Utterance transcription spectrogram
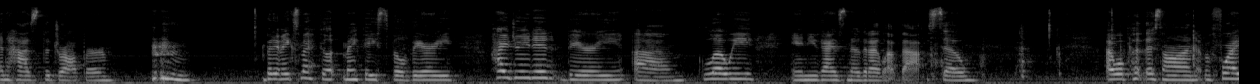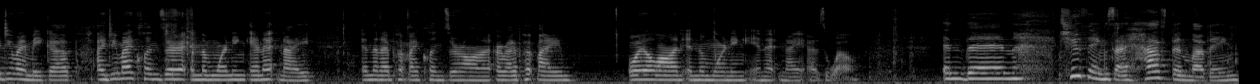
and has the dropper. but it makes my, feel, my face feel very hydrated, very um, glowy, and you guys know that I love that. So I will put this on before I do my makeup. I do my cleanser in the morning and at night, and then I put my cleanser on, or I put my oil on in the morning and at night as well. And then two things I have been loving,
